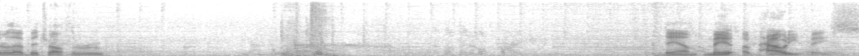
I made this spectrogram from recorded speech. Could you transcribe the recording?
Throw that bitch off the roof. Damn, made a pouty face.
